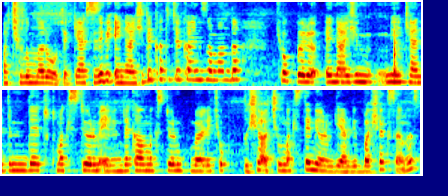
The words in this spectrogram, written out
açılımları olacak. Yani size bir enerji de katacak aynı zamanda. Çok böyle enerjimi kendimde tutmak istiyorum, evimde kalmak istiyorum, böyle çok dışa açılmak istemiyorum diyen bir başaksanız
